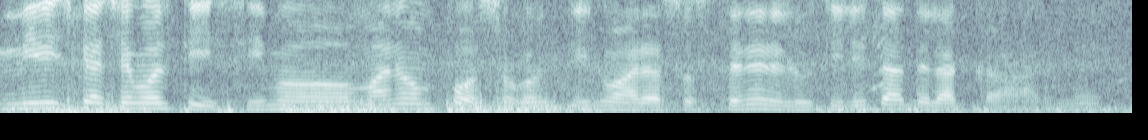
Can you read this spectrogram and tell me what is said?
Mi dispiace moltissimo, ma non posso continuare a sostenere l'utilità della carne.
